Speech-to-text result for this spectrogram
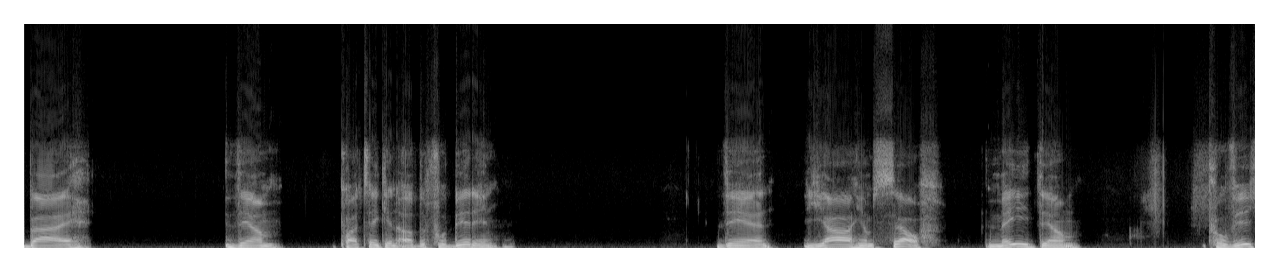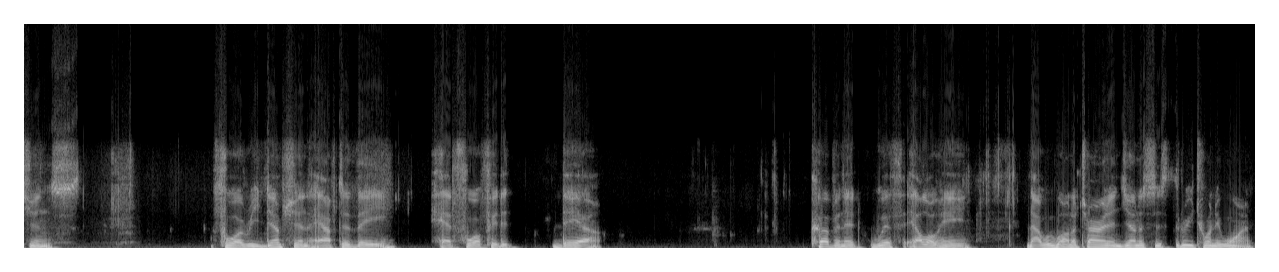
by them partaking of the forbidden, then Yah himself made them provisions for redemption after they had forfeited their covenant with Elohim. Now we want to turn in Genesis 3:21.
